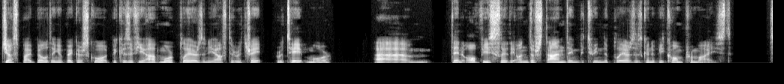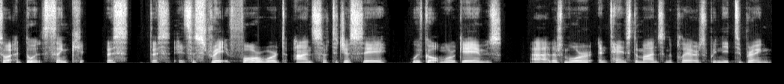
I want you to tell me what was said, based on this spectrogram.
just by building a bigger squad? Because if you have more players and you have to rotate, rotate more, um, then obviously the understanding between the players is going to be compromised. So I don't think this this it's a straightforward answer to just say we've got more games, uh, there's more intense demands on the players. We need to bring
